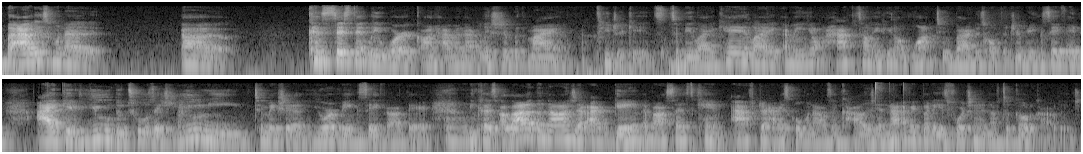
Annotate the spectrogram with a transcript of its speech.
But I at least want to uh, consistently work on having that relationship with my future kids to be like, hey, like, I mean, you don't have to tell me if you don't want to, but I just hope that you're being safe and I give you the tools that you need to make sure that you're being safe out there. Mm-hmm. Because a lot of the knowledge that I've gained about sex came after high school when I was in college, and not everybody is fortunate enough to go to college.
